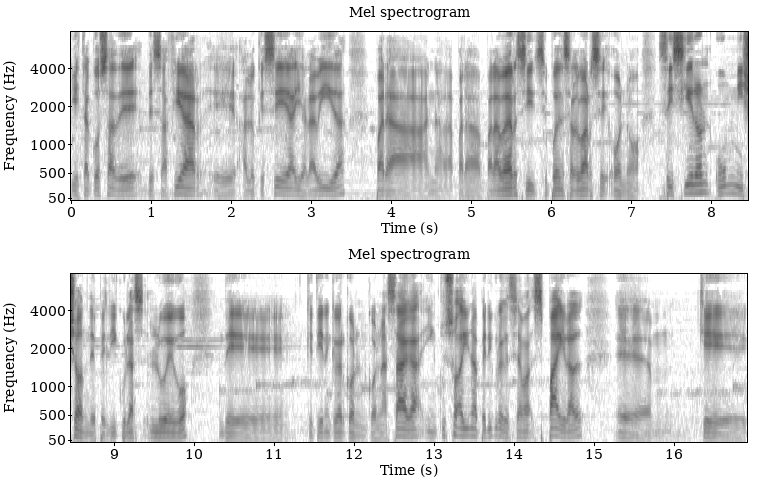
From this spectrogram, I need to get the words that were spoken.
y esta cosa de desafiar eh, a lo que sea y a la vida para nada, para, para ver si se pueden salvarse o no. Se hicieron un millón de películas luego de que tienen que ver con, con la saga. Incluso hay una película que se llama Spiral. eh, que,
